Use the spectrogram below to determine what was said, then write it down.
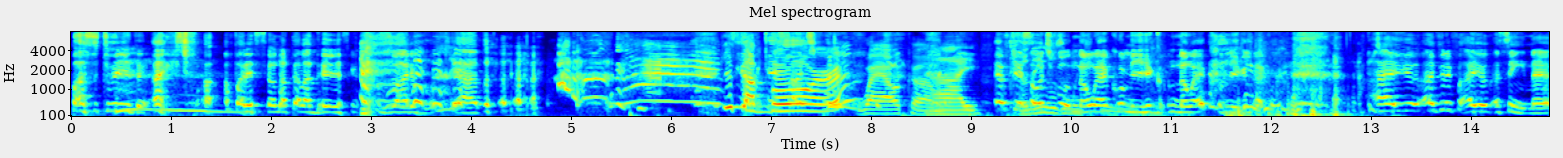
passa o Twitter. Aí, tipo, apareceu na tela dele, assim, usuário bloqueado. Que sabor! welcome. Ai. Eu fiquei Eu só, tipo, não é comigo, não é comigo, não é comigo. Aí, eu- aí, virei- aí assim, né,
